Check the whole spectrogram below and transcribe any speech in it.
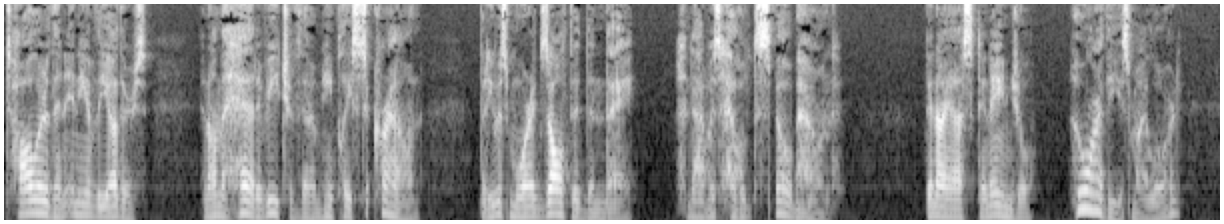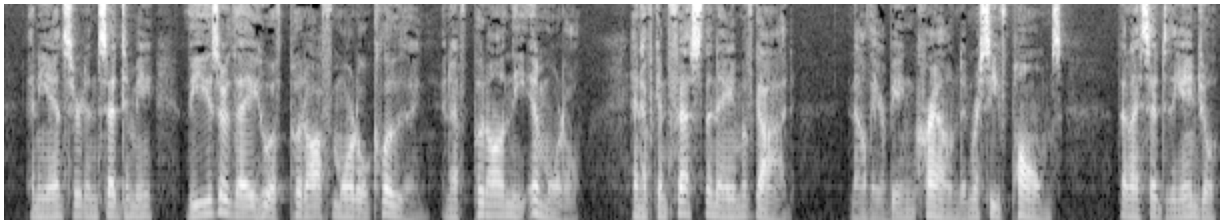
taller than any of the others, and on the head of each of them he placed a crown. But he was more exalted than they, and I was held spellbound. Then I asked an angel, Who are these, my lord? And he answered and said to me, These are they who have put off mortal clothing, and have put on the immortal and have confessed the name of God. Now they are being crowned and receive palms. Then I said to the angel,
